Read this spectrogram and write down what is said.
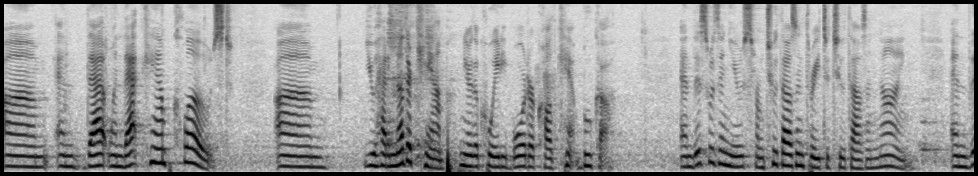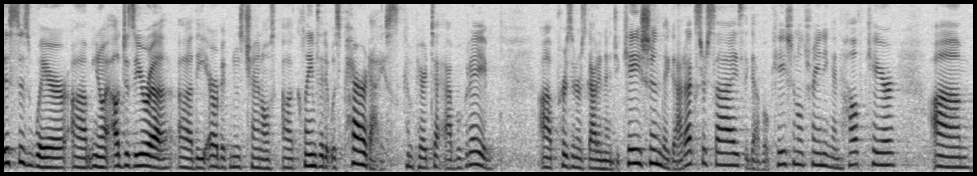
Um, and that when that camp closed, um, you had another camp near the Kuwaiti border called Camp Bucca and this was in use from 2003 to 2009. And this is where, um, you know, Al Jazeera, uh, the Arabic news channel, uh, claims that it was paradise compared to Abu Ghraib. Uh, prisoners got an education, they got exercise, they got vocational training and health care. Um,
